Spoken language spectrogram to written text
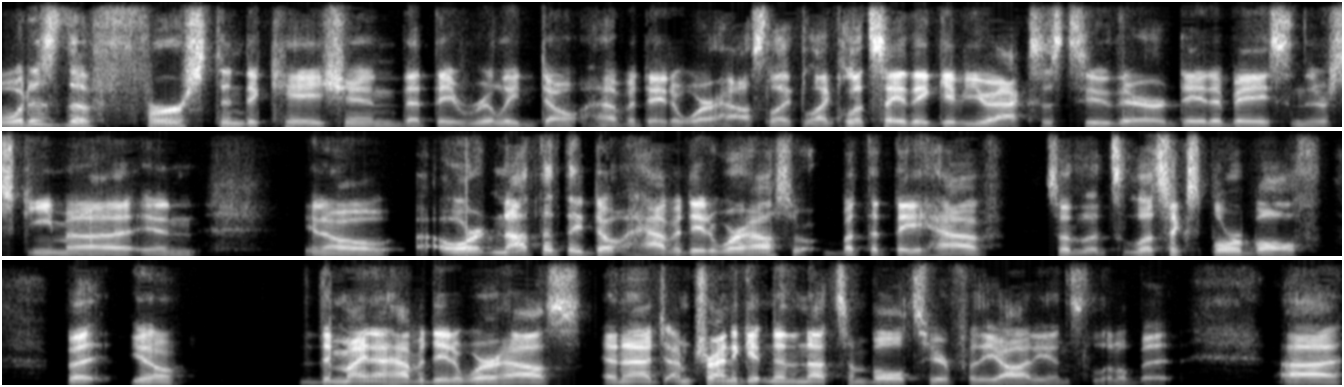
What is the first indication that they really don't have a data warehouse? Like, like let's say they give you access to their database and their schema and, you know, or not that they don't have a data warehouse, but that they have. So let's let's explore both. But you know, they might not have a data warehouse, and I, I'm trying to get into the nuts and bolts here for the audience a little bit. Uh,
